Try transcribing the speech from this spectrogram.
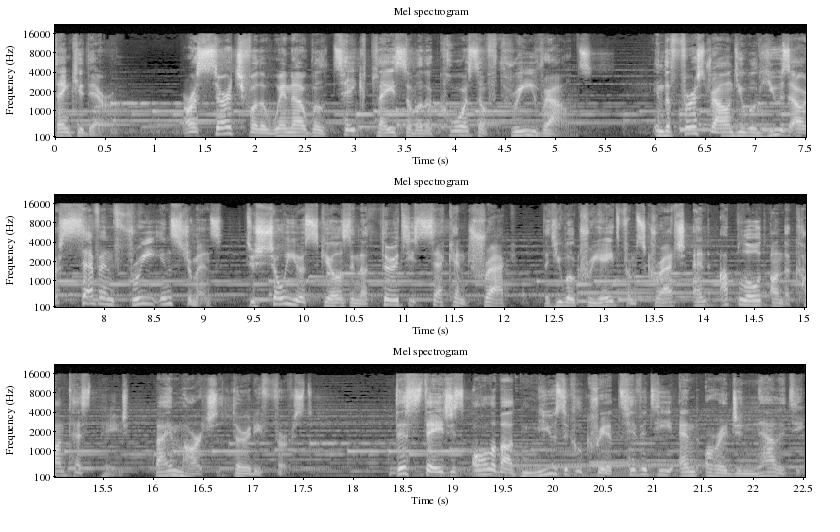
Thank you, Daryl. Our search for the winner will take place over the course of three rounds. In the first round, you will use our seven free instruments to show your skills in a 30 second track that you will create from scratch and upload on the contest page by March 31st. This stage is all about musical creativity and originality,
